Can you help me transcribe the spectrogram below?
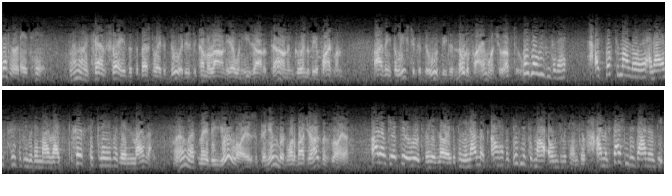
little is his. Well, I can't say that the best way to do it is to come around here when he's out of town and go into the apartment. I think the least you could do would be to notify him what you're up to. There's no reason for that. I spoke to my lawyer, and I am perfectly within my rights. Perfectly within my rights. Well, that may be your lawyer's opinion, but what about your husband's lawyer? I don't give two hoots for his lawyer's opinion. Now, look, I have a business of my own to attend to. I'm a fashion designer, and pe-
